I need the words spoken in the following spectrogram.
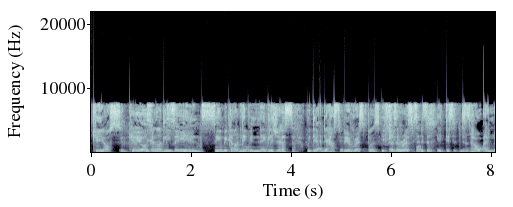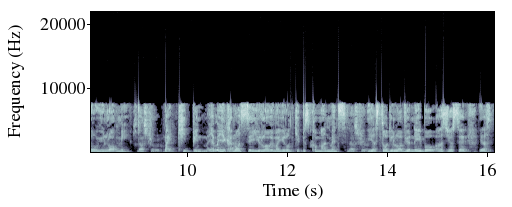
Chaos. in chaos. We cannot live sin. in sin. We cannot live in negligence. we, there, there has to be a response. If There's you, a response. This this, is, this is how I know you love me That's true. by keeping. I mean, you cannot say you love him and you don't keep his commandments. That's true. He has told you love your neighbor as you said. Yes,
